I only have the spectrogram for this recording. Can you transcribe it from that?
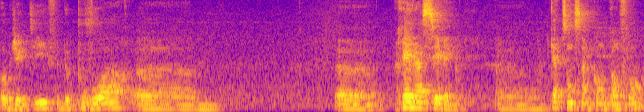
objectif de pouvoir réinsérer 450 enfants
